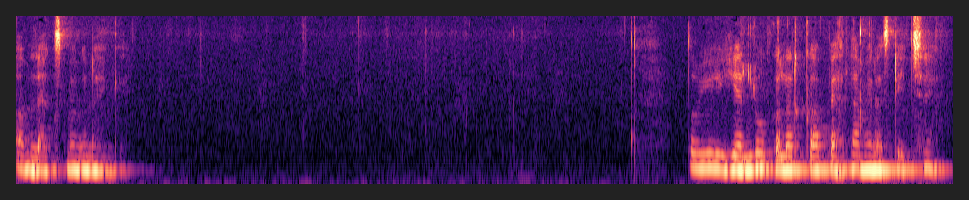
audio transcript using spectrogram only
अब नेक्स्ट में बनाएँगे। तो ये येलो कलर का पहला मेरा स्टिच है।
